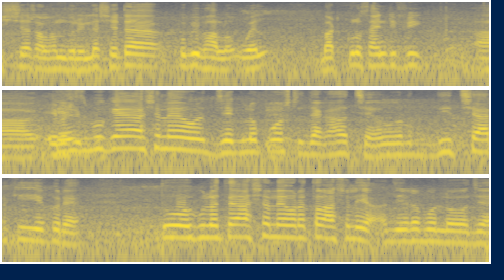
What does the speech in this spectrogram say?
বিশ্বাস আলহামদুলিল্লাহ সেটা খুবই ভালো ওয়েল বাট কোনো সাইন্টিফিক ফেসবুকে আসলে ওর যেগুলো পোস্ট দেখা হচ্ছে ওর দিচ্ছে আর কি ইয়ে করে। তো ওইগুলোতে আসলে ওরা তো আসলে যেটা বলল যে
